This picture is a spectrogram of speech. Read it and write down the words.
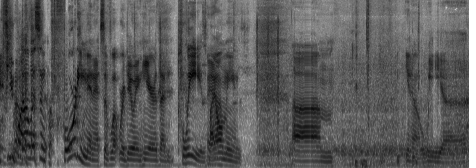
if you want to listen to 40 minutes of what we're doing here then please by Yeah. all means um you know we uh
